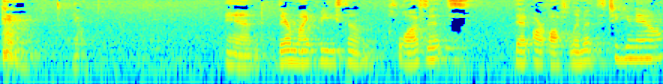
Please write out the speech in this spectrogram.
yeah. And there might be some closets that are off limits to you now.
